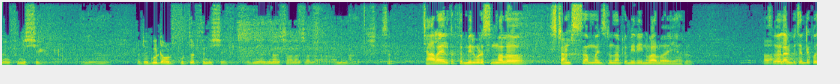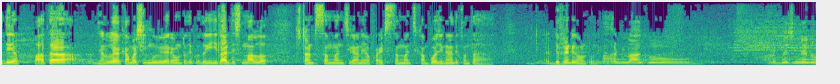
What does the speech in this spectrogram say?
మేము ఫినిష్ చేయగలిగాం. అంటే గుడ్ అవుట్పుట్ తోటి ఫినిష్ చేయగలిగాం. అది అది నాకు చాలా చాలా ఆనందం అనిపించింది. సో చాలా తర్వాత మీరు కూడా సినిమాలో స్టంట్స్ సంబంధించిన దాంట్లో మీరు ఇన్వాల్వ్ అయ్యారు. సో ఎలా అనిపించింది అంటే కొద్దిగా పాత జనరల్గా కమర్షియల్ మూవీ వేరే ఉంటుంది. కొద్దిగా ఇలాంటి సినిమాల్లో స్టంట్స్ సంబంధించి కానీ ఫైట్స్ సంబంధించి కంపోజింగ్ అనేది కొంత డిఫరెంట్గా ఉంటుంది అండ్ నాకు అంటే బేసిక్ నేను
